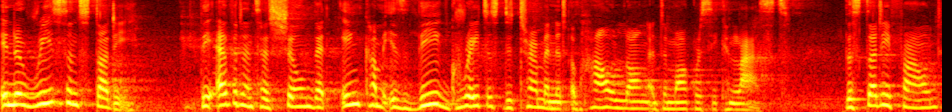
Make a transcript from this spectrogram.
In a recent study, the evidence has shown that income is the greatest determinant of how long a democracy can last. The study found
